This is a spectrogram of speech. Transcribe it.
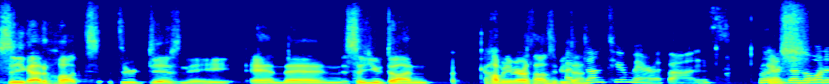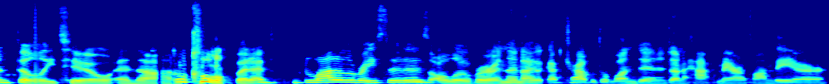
so you got hooked through Disney. And then, so you've done, how many marathons have you done? I've done two marathons. Nice. I've done the one in Philly too, and um, oh, cool. But I've a lot of the races all over, and then I like I've traveled to London and done a half marathon there.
